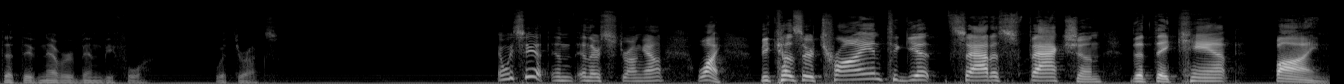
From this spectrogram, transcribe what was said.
that they've never been before with drugs. And we see it, and, and they're strung out. Why? Because they're trying to get satisfaction that they can't find.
